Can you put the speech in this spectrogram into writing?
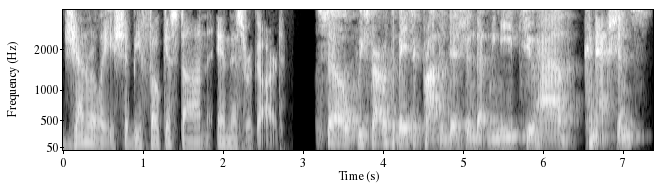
generally should be focused on in this regard. So, if we start with the basic proposition that we need to have connections,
